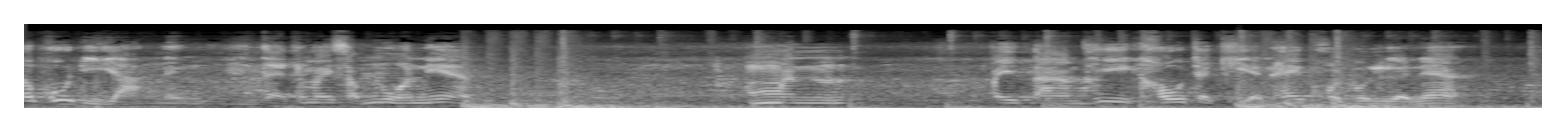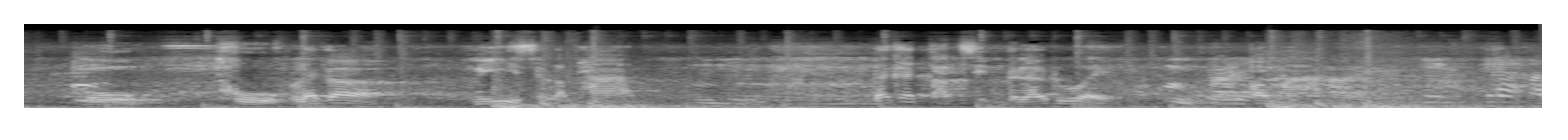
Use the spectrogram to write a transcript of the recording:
ก็พูดอีกอย่างหนึ่ง แต่ทำไมสำนวนเนี่ยมัน ไปตามที่เขาจะเขียนให้คนบนเรือเนี่ยถูกถูกแล้วก็มีอิสรภาพ แล้วก็ตัดสินไปแล้วด้วยประมาณพี่พี่แขกคะ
